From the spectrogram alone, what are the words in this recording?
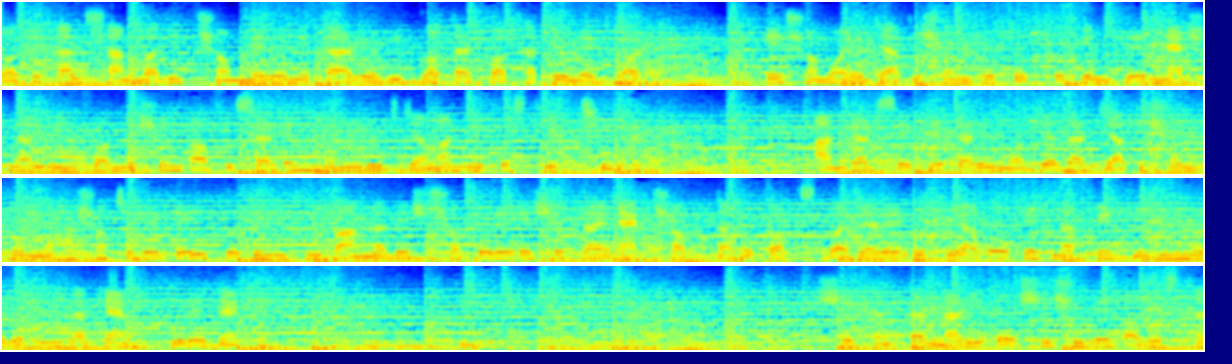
গতকাল সাংবাদিক সম্মেলনে তার অভিজ্ঞতার কথা তুলে ধরেন এ সময়ে জাতিসংঘ তথ্য কেন্দ্রের national information officer M Moniruzzaman উপস্থিত ছিলেন। আন্ডার সেক্রেটারি মর্যাদার জাতিসংঘ মহাসচিবের এই প্রতিনিধি বাংলাদেশ সফরে এসে প্রায় এক সপ্তাহ কক্সবাজারের রুপিয়া ও টেকনাফের বিভিন্ন রোহিঙ্গা ক্যাম্প ঘুরে দেখেন। সেখানকার নারী ও শিশুদের অবস্থা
